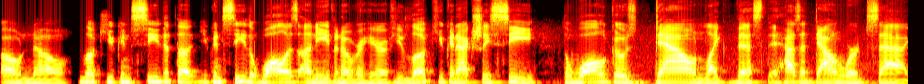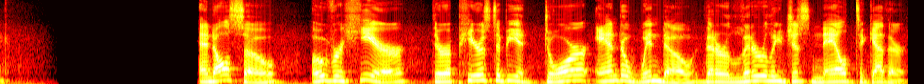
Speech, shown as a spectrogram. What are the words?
Oh no. Look, you can see that the you can see the wall is uneven over here. If you look, you can actually see the wall goes down like this. It has a downward sag. And also, over here, there appears to be a door and a window that are literally just nailed together.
